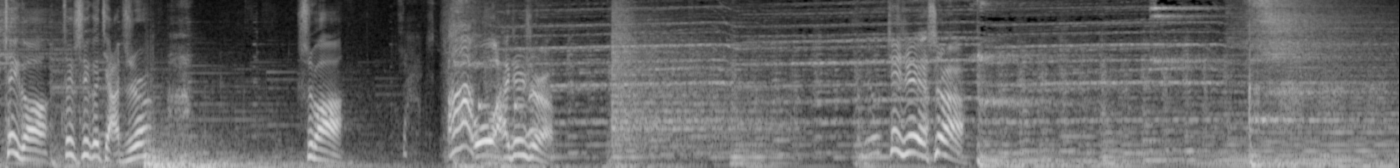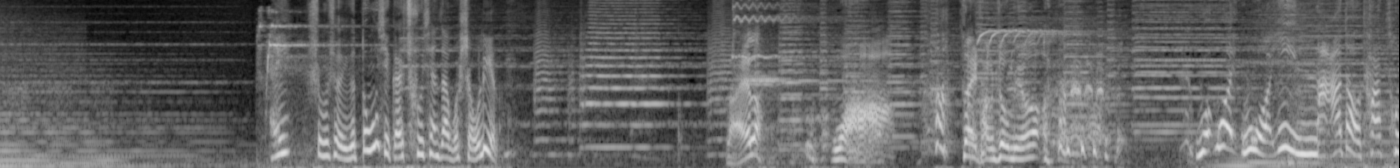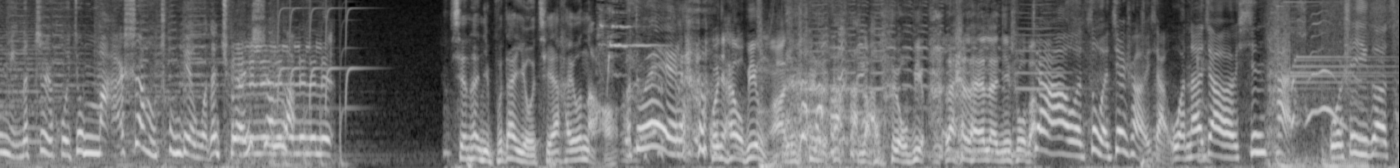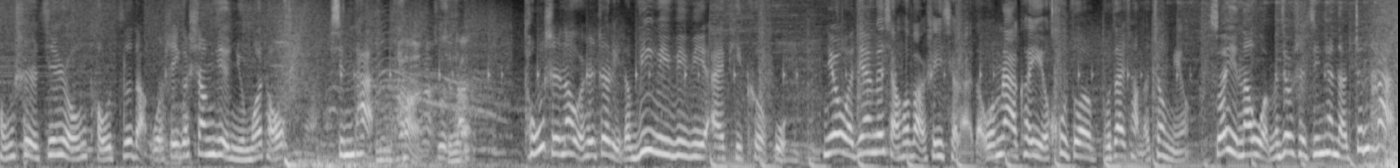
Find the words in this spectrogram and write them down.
这个这是一个假肢，是吧？假肢啊，哦，还真是。这只也是。哎，是不是有一个东西该出现在我手里了？来了，哇！在场证明，我我我一拿到他聪明的智慧，就马上充遍我的全身了。现在你不但有钱，还有脑。啊对，关键还有病啊！就是脑子有病。来来来，您说吧这。样啊，我自我介绍一下，我呢叫心态，我是一个从事金融投资的，我是一个商界女魔头，辛探。看，现在同时呢，我是这里的 V V V V I P 客户，因为我今天跟小何宝是一起来的，我们俩可以互做不在场的证明，所以呢，我们就是今天的侦探。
